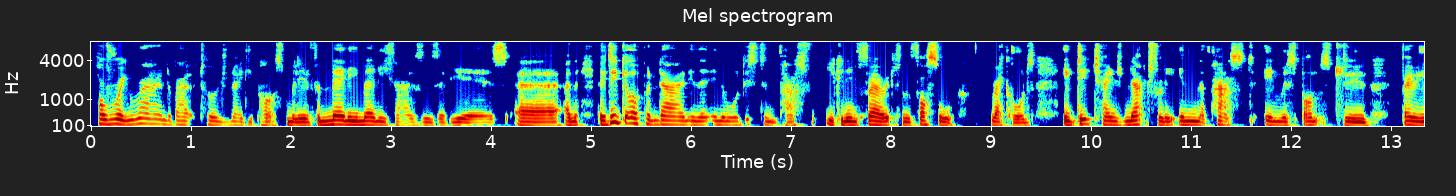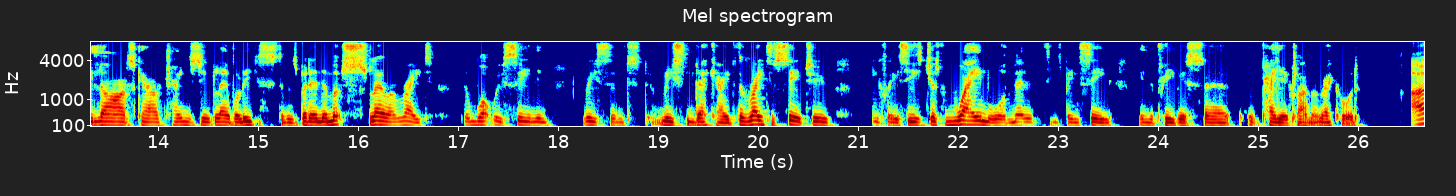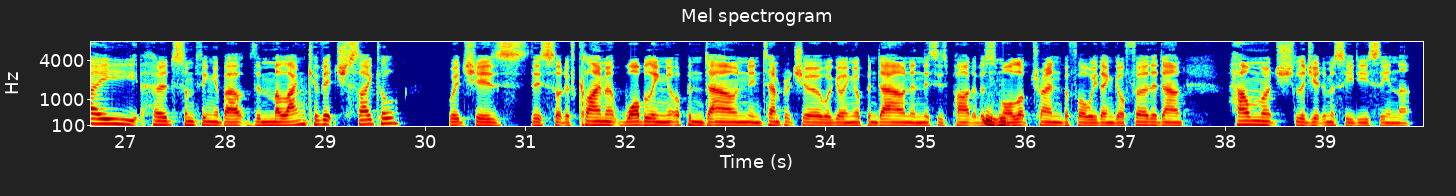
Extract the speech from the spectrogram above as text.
hovering around about 280 parts per million for many, many thousands of years. Uh, and they did go up and down in the, in the more distant past. You can infer it from fossil records. It did change naturally in the past in response to very large scale changes in global ecosystems, but in a much slower rate than what we've seen in recent recent decades. The rate of CO2 increase is just way more than anything's been seen in the previous uh, paleoclimate record. I heard something about the Milankovitch cycle, which is this sort of climate wobbling up and down in temperature. We're going up and down, and this is part of a mm-hmm. small uptrend before we then go further down. How much legitimacy do you see in that?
